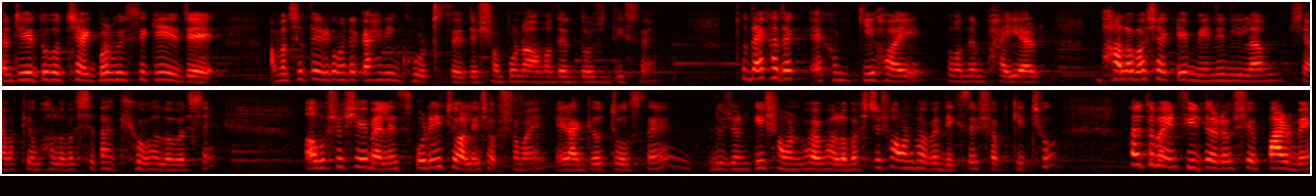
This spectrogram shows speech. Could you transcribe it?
কারণ যেহেতু হচ্ছে একবার হয়েছে কি যে আমার সাথে এরকম একটা কাহিনী ঘটছে যে সম্পূর্ণ আমাদের দোষ দিছে। তো দেখা যাক এখন কি হয়, তোমাদের ভাইয়ার ভালোবাসাকে মেনে নিলাম, সে আমাকে ভালোবাসে, তাকেও ভালোবাসে। অবশ্য সে ব্যালেন্স করেই চলে সবসময়, এর আগেও চলছে, দুজনকেই সমানভাবে ভালোবাসছে, সমানভাবে দেখছে সব কিছু হয়তো ইন ফিউচারও সে পারবে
